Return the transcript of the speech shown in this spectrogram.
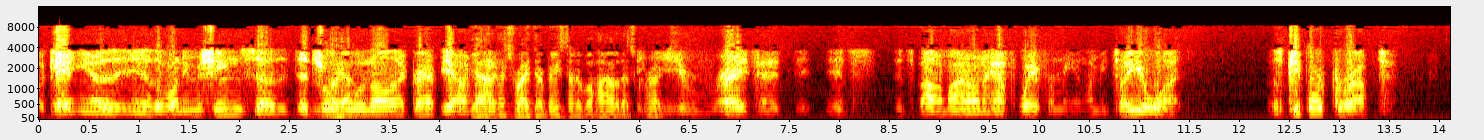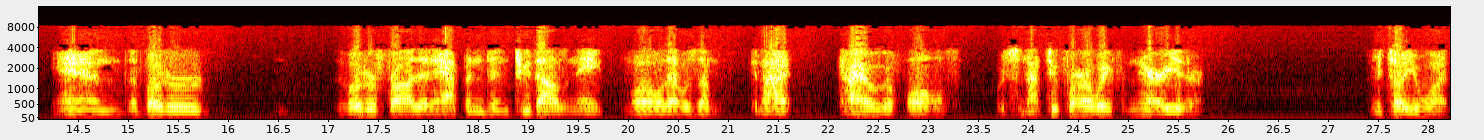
Okay, you know, the, you know the voting machines, uh, the digital Oh, yeah. and all that crap. Yeah, Yeah, right. that's right. They're based out of Ohio. That's correct. You're right. It, it's it's about a mile and a half away from me. And let me tell you what, those people are corrupt, and the voter the voter fraud that happened in 2008. Well, that was um, Cuya- Cuyahoga Falls, which is not too far away from there either. Let me tell you what.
